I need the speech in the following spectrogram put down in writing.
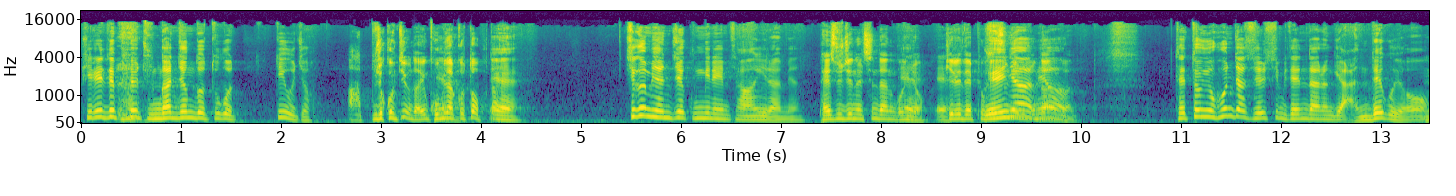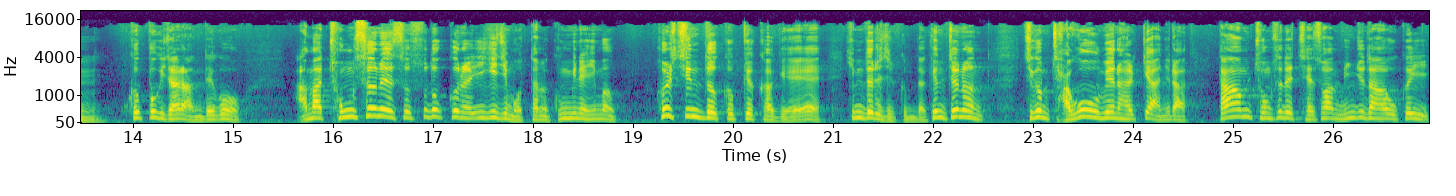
비례대표 중간 정도 두고 띄우죠. 아 무조건 띄운다. 이거 고민할 것도 없다. 예. 지금 현재 국민의힘 상황이라면 배수진을 친다는군요. 예, 예. 비례대표 왜냐하면 건. 대통령 혼자서 열심히 된다는 게 안 되고요. 음. 극복이 잘 안 되고 아마 총선에서 수도권을 이기지 못하면 국민의힘은 훨씬 더 급격하게 힘들어질 겁니다. 그럼 저는 지금 자고 우면 할 게 아니라 다음 총선에 최소한 민주당하고 거의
